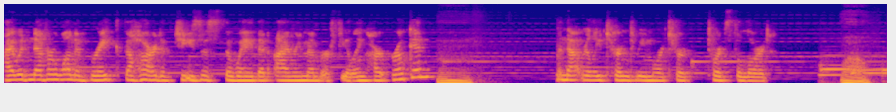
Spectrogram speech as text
I would never want to break the heart of Jesus the way that I remember feeling heartbroken. Mm. And that really turned me more ter- towards the Lord. Wow.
